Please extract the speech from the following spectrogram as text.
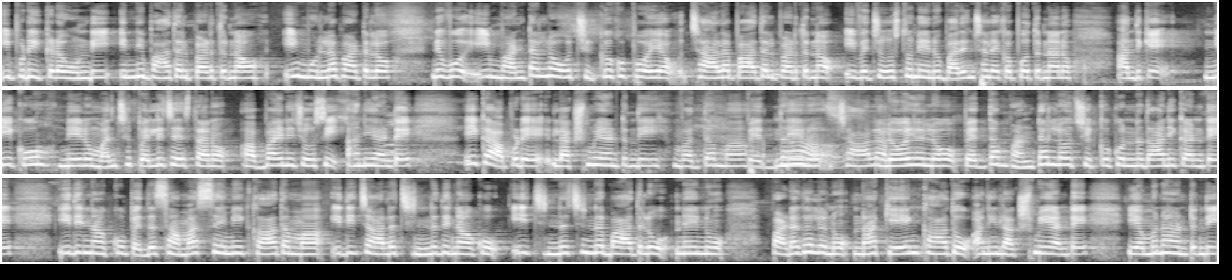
ఇప్పుడు ఇక్కడ ఉండి ఇన్ని బాధలు పడుతున్నావు. ఈ ముళ్ళ బాటలో నువ్వు ఈ మంటల్లో చిక్కుకుపోయావు. చాలా బాధలు పడుతున్నావు. ఇవి చూస్తూ నేను భరించలేకపోతున్నాను. అందుకే నీకు నేను మంచి పెళ్ళి చేస్తాను. అబ్బాయిని చూసి అని అంటే ఇక అప్పుడే లక్ష్మి అంటుంది. వద్దమ్మా పెద్ద నేను చాలా లోయలో పెద్ద మంటల్లో చిక్కుకున్న దానికంటే ఇది నాకు పెద్ద సమస్య ఏమీ కాదమ్మా. ఇది చాలా చిన్నది నాకు. ఈ చిన్న చిన్న బాధలు నేను పడగలను. నాకేం కాదు అని లక్ష్మి అంటే యమున అంటుంది.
